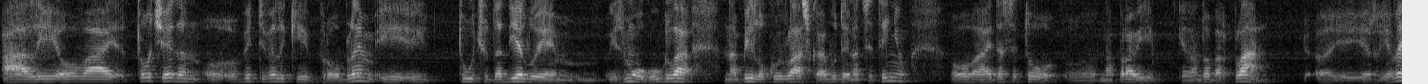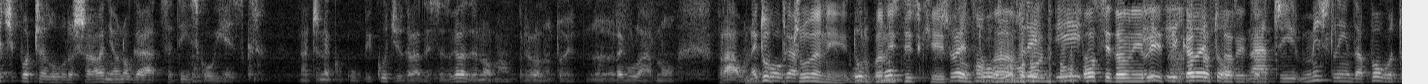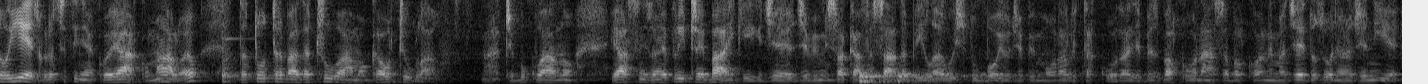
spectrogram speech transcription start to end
ali ovaj to će jedan biti veliki problem i, i tu ću da djelujem iz mog ugla na bilo koju vlast koja bude na Cetinju, ovaj, da se to napravi jedan dobar plan, jer je već počelo urašavanje onoga cetinskog jezgra. Znači, neko kupi kuću, grade se zgrade, normalno, prirodno, to je e, regularno pravo nekoga. Dup čuveni, Dup, urbanistički, sve to udri i, posjedovni list i, i, katastar i to. Znači, mislim da pogotovo je zgrocetinja koje je jako malo, jel, da to treba da čuvamo kao oči u glavu. Znači, bukvalno, ja sam iz one priče bajki gdje, gdje bi mi svaka fasada bila u istu boju, gdje bi morali tako dalje, bez balkona, sa balkonima, gdje je dozvoljeno, gdje nije,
